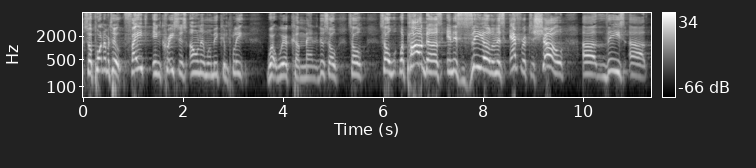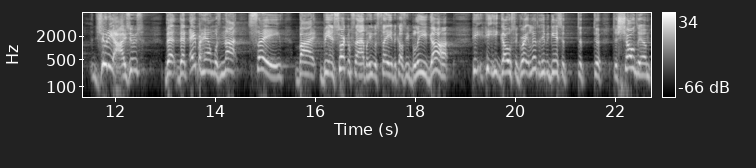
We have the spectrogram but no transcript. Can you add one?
so point number two: faith increases only when we complete what we're commanded to do. So, so, so what Paul does in this zeal and this effort to show uh, these uh, Judaizers that that Abraham was not saved by being circumcised, but he was saved because he believed God he, he, he goes to great lengths and he begins to, to, to, to show them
